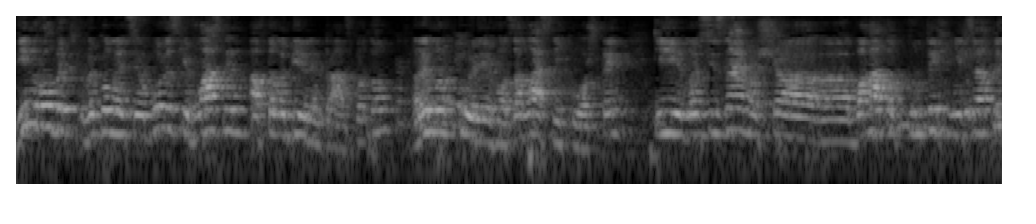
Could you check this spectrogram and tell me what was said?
Він робить, виконує ці обов'язки власним автомобільним транспортом, ремонтує його за власні кошти. І ми всі знаємо, що е, багато крутих ініціатив,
